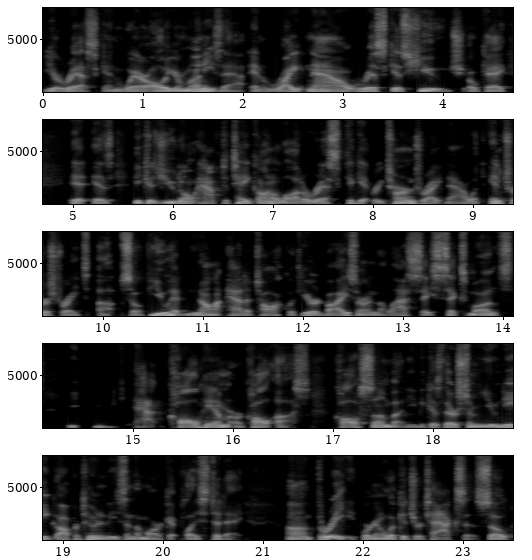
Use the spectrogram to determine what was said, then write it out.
your risk and where all your money's at. And right now, risk is huge. Okay. It is because you don't have to take on a lot of risk to get returns right now with interest rates up. So if you had not had a talk with your advisor in the last, say, six months, call him or call us, call somebody because there's some unique opportunities in the marketplace today. Um, three, we're going to look at your taxes. So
